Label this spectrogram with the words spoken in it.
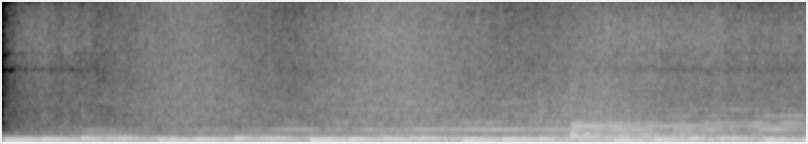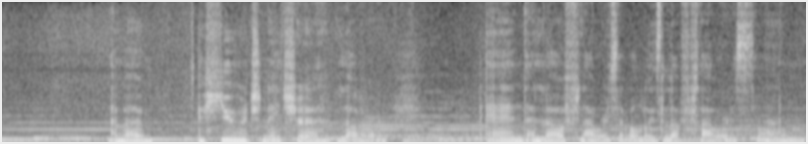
I'm a, a huge nature lover and I love flowers. I've always loved flowers. Um,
